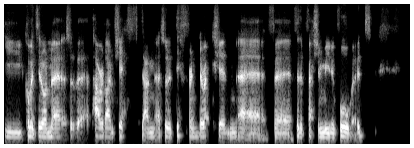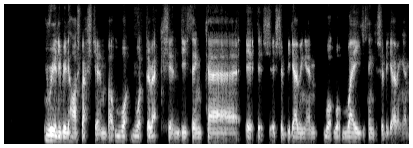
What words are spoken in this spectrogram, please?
you commented on a sort of a paradigm shift and a sort of different direction uh, for for the profession moving forwards. Really really harsh question but what what direction do you think uh, it, it, sh- it, should be going in? What what way do you think it should be going in?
